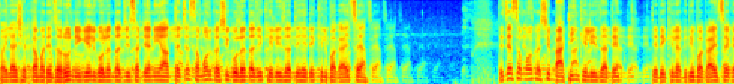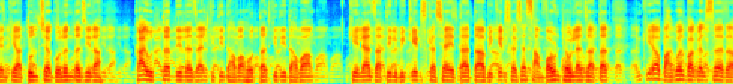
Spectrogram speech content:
पहिल्या षटकामध्ये जरूर निघेल गोलंदाजीसाठी आणि त्याच्यासमोर कशी गोलंदाजी केली जाते हे देखील बघायचं आहे त्याच्यासमोर कशी बॅटिंग केली जाते ते देखील अगदी बघायचं आहे कारण की अतुलच्या गोलंदाजीला काय उत्तर दिलं जाईल किती धावा होतात किती धावा केल्या जातील विकेट्स कशा येतात विकेट्स कशा सांभाळून ठेवल्या जातात. आणखी भागवत बागल सर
